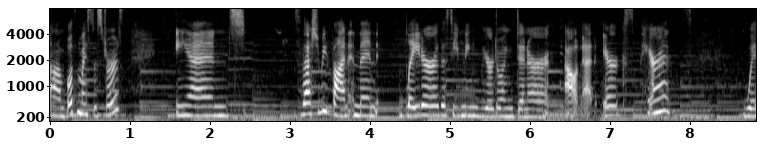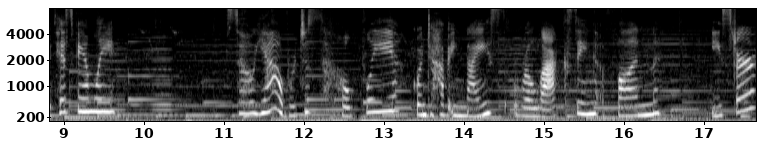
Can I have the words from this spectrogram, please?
um, both of my sisters. And so that should be fun. And then later this evening, we are doing dinner out at Eric's parents' with his family. So yeah, we're just hopefully going to have a nice, relaxing, fun Easter.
